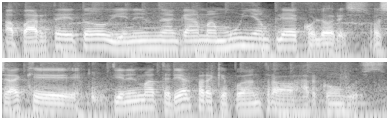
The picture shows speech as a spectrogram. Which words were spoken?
Aparte de todo, viene en una gama muy amplia de colores. O sea que tienen material para que puedan trabajar con gusto.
